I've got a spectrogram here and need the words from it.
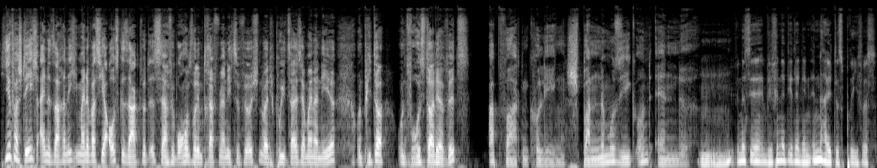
Hier verstehe ich eine Sache nicht. Ich meine, was hier ausgesagt wird, ist ja, wir brauchen uns vor dem Treffen ja nicht zu fürchten, weil die Polizei ist ja in meiner Nähe. Und Peter, und wo ist da der Witz? Abwarten, Kollegen. Spannende Musik und Ende. Wie findet, ihr, wie findet ihr denn den Inhalt des Briefes?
